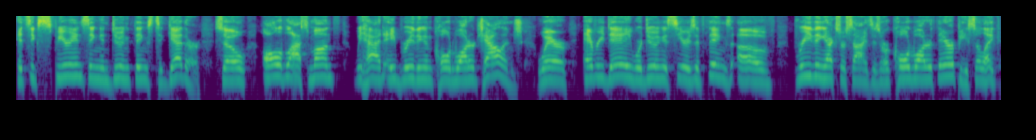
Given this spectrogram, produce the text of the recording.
it's experiencing and doing things together. So, all of last month, we had a breathing in cold water challenge where every day we're doing a series of things of breathing exercises or cold water therapy. So, like,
